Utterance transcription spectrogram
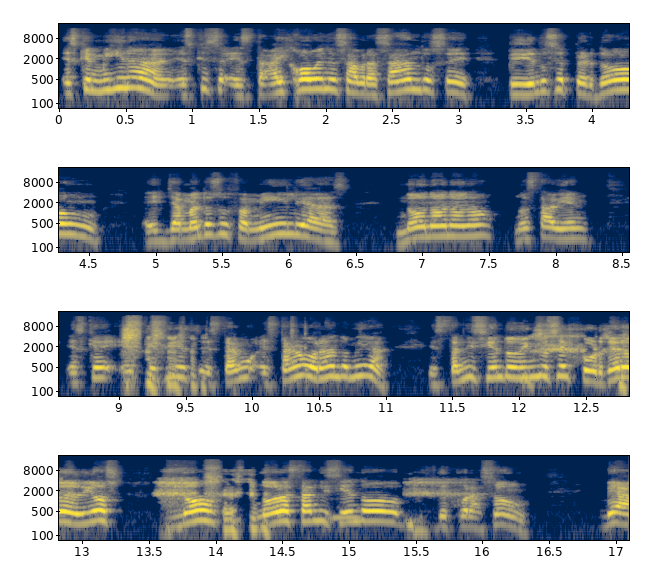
es que mira, es que está, hay jóvenes abrazándose, pidiéndose perdón, eh, llamando a sus familias. No, no, no, no, no está bien. Es que, es que están, están adorando, mira, están diciendo digno es el Cordero de Dios. No, no lo están diciendo de corazón. Vea,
